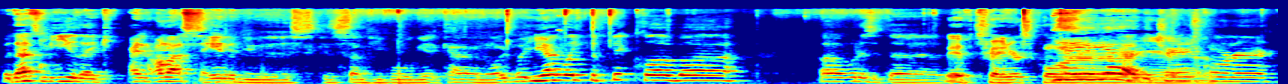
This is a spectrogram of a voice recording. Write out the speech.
But that's me. Like I'm not saying to do this because some people will get kind of annoyed. But you have like the Fit Club. Uh, uh, what is it? The we have trainers corner. yeah, yeah, the trainers corner,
